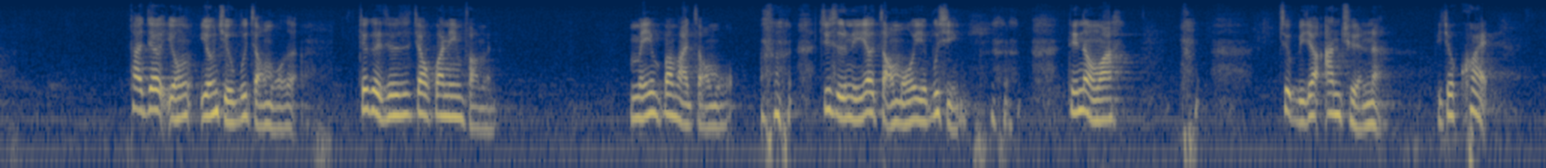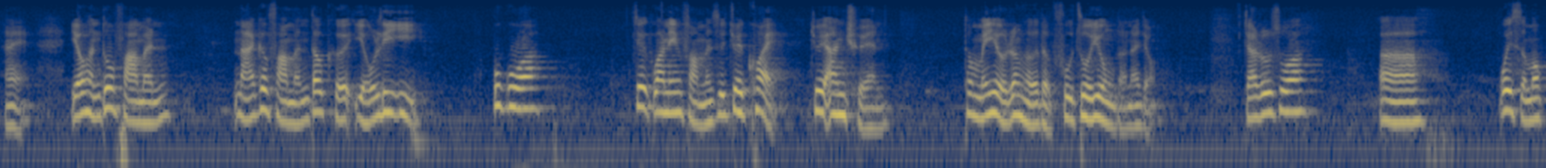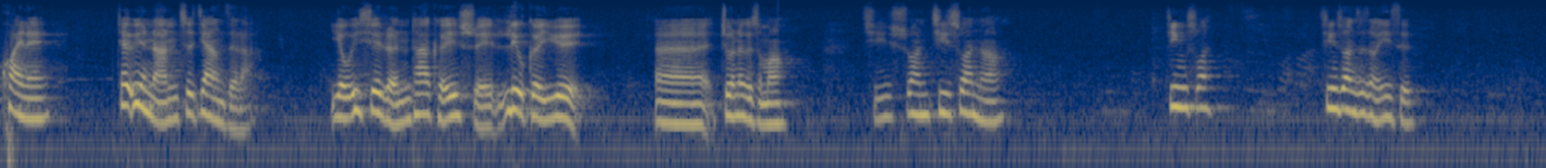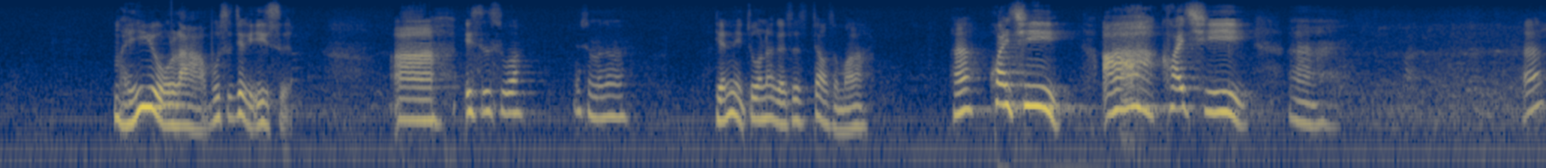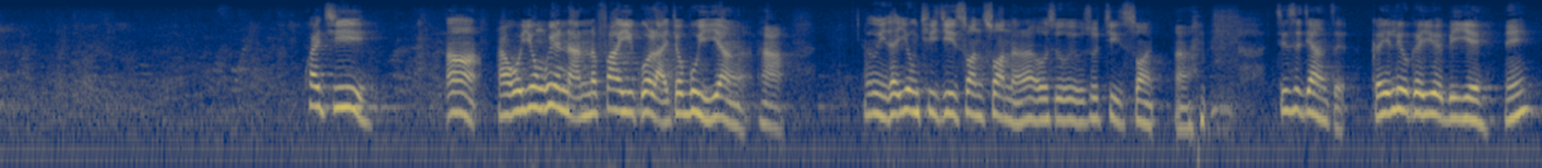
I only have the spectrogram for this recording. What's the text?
它叫永永久不着魔的，这个就是叫观音法门，没有办法着魔，即使你要着魔也不行，听懂吗？就比较安全了，比较快，哎，有很多法门，哪一个法门都可有利益。不过，这观音法门是最快、最安全，都没有任何的副作用的那种。假如说，呃，为什么快呢？在越南是这样子啦，有一些人他可以学六个月，呃，做那个什么，计算计算啊。精算，精算是什么意思？没有啦，不是这个意思。啊，意思说，为什么呢？田里做那个是叫什么了？啊，会计啊，会计啊，啊，会计啊，啊，我用越南的翻译过来就不一样了哈。因为你在用去计算算了，那有时候有时候计算啊，就是这样子，可以六个月毕业。嗯，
